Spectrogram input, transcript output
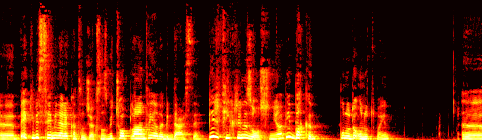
e, belki bir seminere katılacaksınız. Bir toplantı ya da bir derste. Bir fikriniz olsun ya. Bir bakın. Bunu da unutmayın. Eee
